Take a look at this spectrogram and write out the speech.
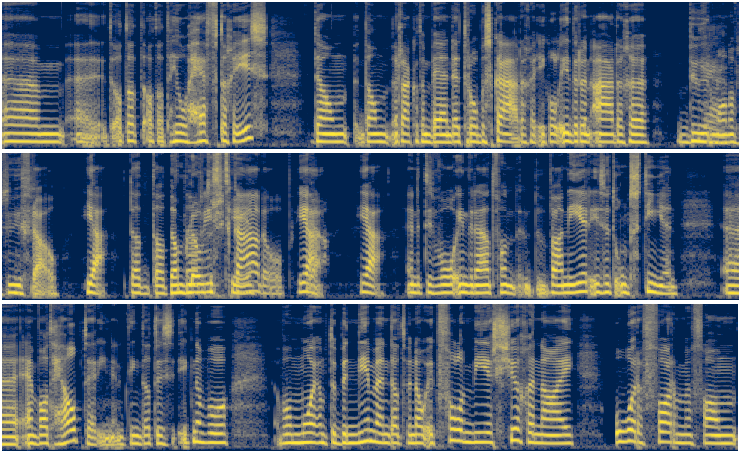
Um, dat, dat, dat dat heel heftig is, dan, dan raakt het een band beschadigen. Ik wil eerder een aardige buurman ja, of buurvrouw. Ja, dat, dat, dan bloot is schade op. Ja, ja, ja. En het is wel inderdaad van wanneer is het ontstien uh, en wat helpt erin. En ik denk dat is ik nog wel, wel mooi om te beninnen dat we nou ik volle meer sjuggen naar oren vormen van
